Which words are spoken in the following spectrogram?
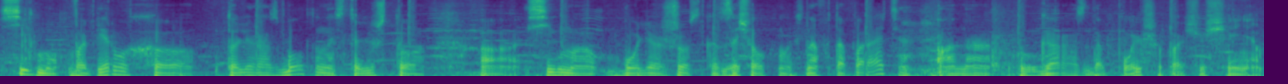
Сигму. Во-первых, э, то ли разболтанность, то ли что. А, Сигма более жестко защелкнулась на фотоаппарате. Она гораздо больше по ощущениям.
